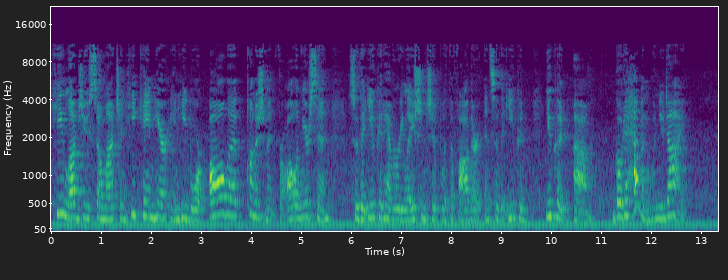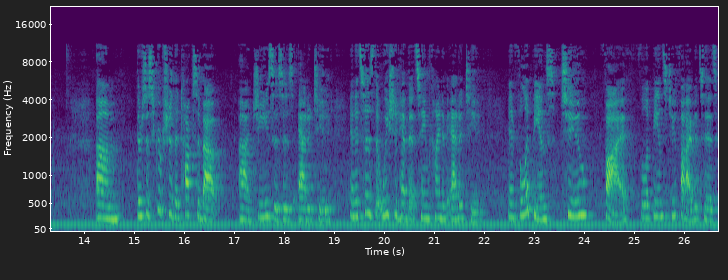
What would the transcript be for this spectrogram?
He loves you so much and he came here and he bore all the punishment for all of your sin so that you could have a relationship with the Father and so that you could you could um, go to heaven when you die. Um, there's a scripture that talks about uh, Jesus' attitude, and it says that we should have that same kind of attitude. In Philippians 2 5, Philippians 2 5, it says,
